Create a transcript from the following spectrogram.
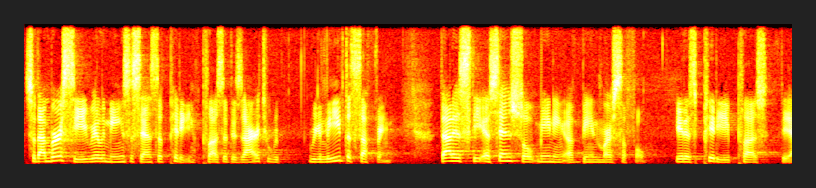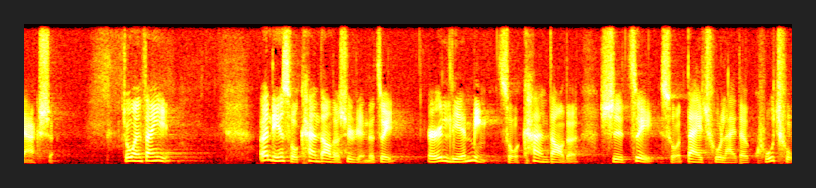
So that mercy really means a sense of pity plus a desire to re relieve the suffering. That is the essential meaning of being merciful. It is pity plus the action.” 中文翻译。恩典所看到的是人的罪，而怜悯所看到的是罪所带出来的苦楚。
